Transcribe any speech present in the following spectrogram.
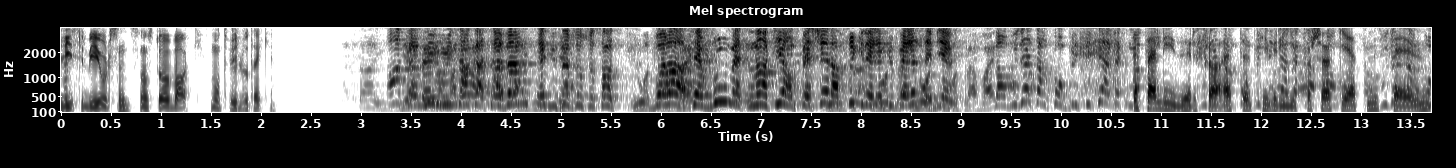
Elise Bye Olsen, som står bak Motebiblioteket. Entre 1880 et 1960. Voilà, c'est vous maintenant qui empêchez l'Afrique de récupérer ses biens. Donc vous êtes en complicité avec Dette er lyder fra et tyveriforsøk i et museum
